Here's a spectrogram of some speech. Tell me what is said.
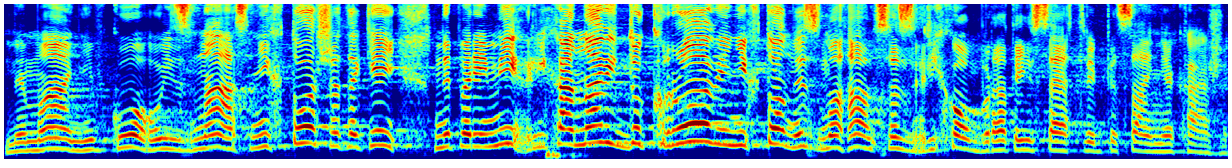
Нема ні в кого із нас, ніхто ще такий не переміг гріха, навіть до крові ніхто не змагався з гріхом, брати і сестри, Писання каже.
